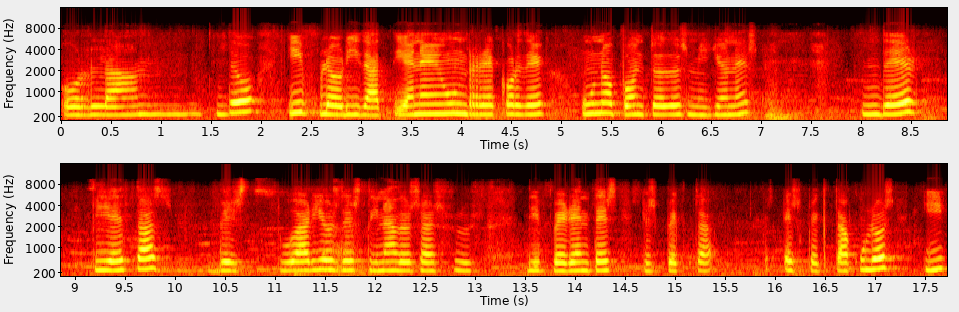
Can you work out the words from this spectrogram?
Orlando y Florida, tiene un récord de 1.2 millones de piezas, vestuarios destinados a sus diferentes espectáculos y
